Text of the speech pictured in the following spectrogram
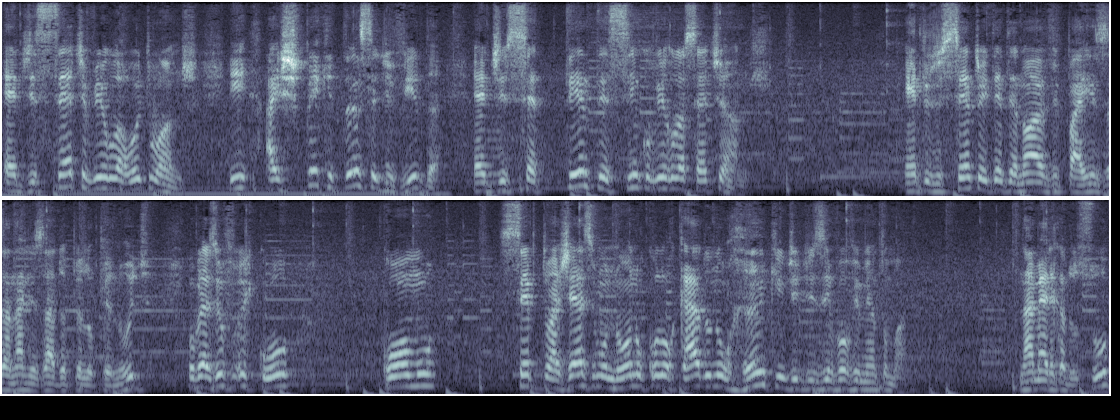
é de 7,8 anos e a expectância de vida é de 75,7 anos. Entre os 189 países analisados pelo PNUD, o Brasil ficou como 79 colocado no ranking de desenvolvimento humano. Na América do Sul,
